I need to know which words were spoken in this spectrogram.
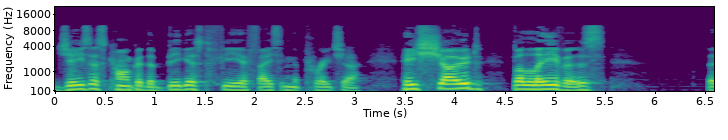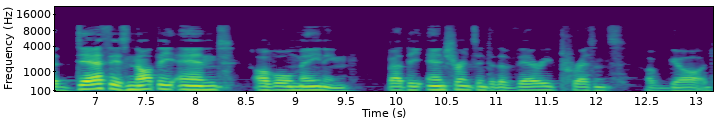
Jesus conquered the biggest fear facing the preacher. He showed believers that death is not the end of all meaning, but the entrance into the very presence of God.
